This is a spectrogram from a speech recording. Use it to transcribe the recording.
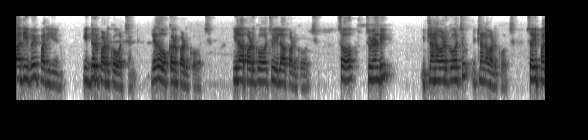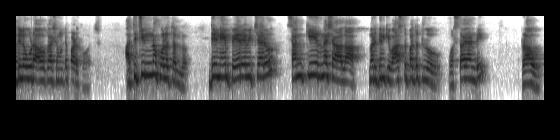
పది బై పదిహేను. ఇద్దరు పడుకోవచ్చండి. లేదా ఒకరు పడుకోవచ్చు. ఇలా పడుకోవచ్చు ఇలా పడుకోవచ్చు. సో చూడండి. ఇట్లన పడుకోవచ్చు ఇట్లన పడుకోవచ్చు. సో ఈ పదిలో కూడా అవకాశం ఉంటే పడుకోవచ్చు. అతి చిన్న కొలతల్లో. దీనిని ఏం పేరేమిచ్చారు? సంకీర్ణశాల. మరి దీనికి వాస్తు పద్ధతులు వస్తాయండి? రావు.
